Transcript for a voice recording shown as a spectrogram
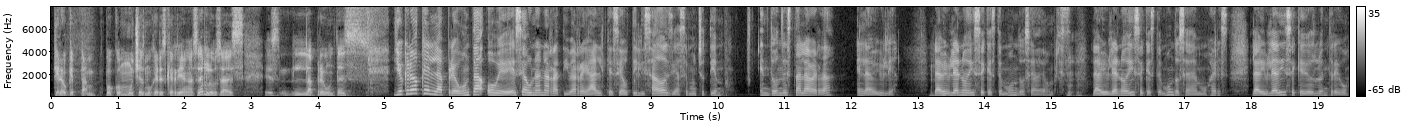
Creo que tampoco muchas mujeres querrían hacerlo. O sea, es, es la pregunta es Yo creo que la pregunta obedece a una narrativa real que se ha utilizado desde hace mucho tiempo. ¿En dónde está la verdad? En la Biblia. La Biblia no dice que este mundo sea de hombres. La Biblia no dice que este mundo sea de mujeres. La Biblia dice que Dios lo entregó,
